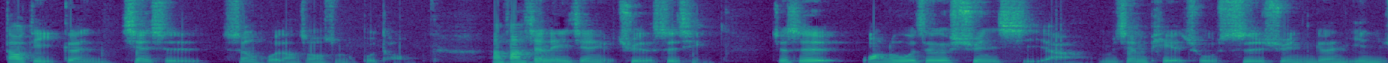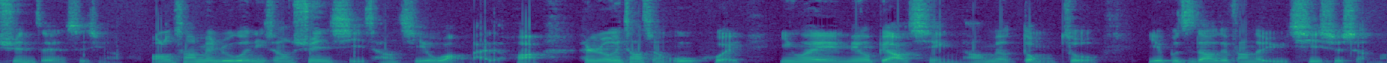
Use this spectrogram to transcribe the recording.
到底跟现实生活当中有什么不同？他发现了一件有趣的事情，就是网络这个讯息啊，我们先撇除视讯跟音讯这件事情啊，网络上面如果你是用讯息长期往来的话，很容易造成误会，因为没有表情，然后没有动作，也不知道对方的语气是什么。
